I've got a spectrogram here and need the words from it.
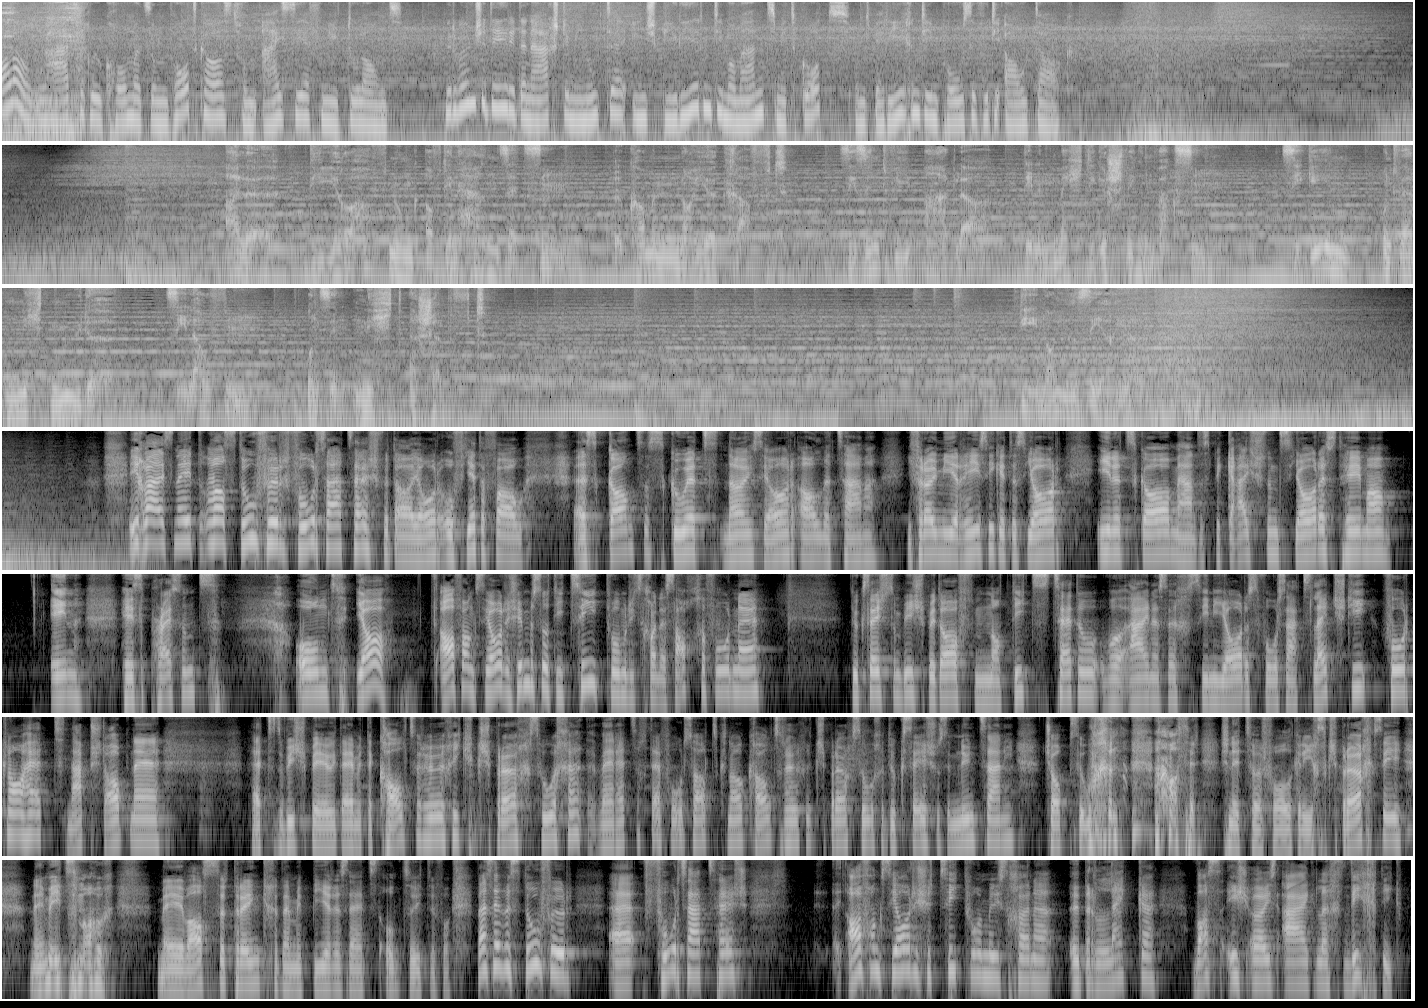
Hallo und herzlich willkommen zum Podcast vom ICF Mittelland. Wir wünschen dir in den nächsten Minuten inspirierende Momente mit Gott und bereichende Impulse für den Alltag. Alle, die ihre Hoffnung auf den Herrn setzen, bekommen neue Kraft. Sie sind wie Adler, denen mächtige Schwingen wachsen. Sie gehen und werden nicht müde. Sie laufen und sind nicht erschöpft. Die neue Serie. Ich weiß nicht, was du für Vorsätze hast für dieses Jahr. Auf jeden Fall ein ganz gutes neues Jahr allen zusammen. Ich freue mich riesig, in das Jahr hineinzugehen. Wir haben ein begeisterndes Jahresthema in His Presence. Und ja, Anfangsjahr ist immer so die Zeit, wo wir uns Sachen vornehmen können. Du siehst zum Beispiel hier auf dem Notizzettel, wo einer sich seine Jahresvorsätze letzte vorgenommen hat, nebst Abnehmen hat zum Beispiel der mit der Gehaltserhöhung Gespräche suchen. Wer hat sich den Vorsatz genommen? Gehaltserhöhung Gespräche suchen. Du siehst aus dem 19. Job suchen. also, es war nicht so ein erfolgreiches Gespräch. Gewesen. Nehme jetzt mal mehr Wasser trinken, dann mit Bier setzt und so weiter. Ich weiss nicht, was du für äh, Vorsätze hast. Anfangsjahr ist eine Zeit, wo wir uns können überlegen können, was ist uns eigentlich wichtig.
